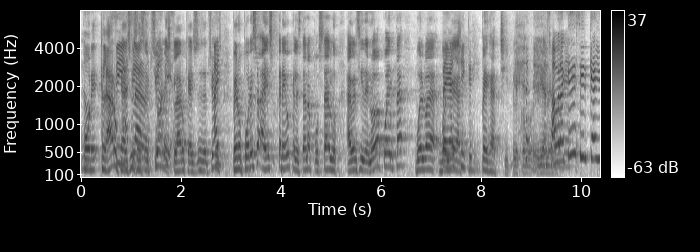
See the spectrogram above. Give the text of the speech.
¿no? E, claro que hay sus excepciones, claro que hay sus excepciones, pero por eso a eso creo que le están apostando, a ver si de nueva cuenta vuelva, vuelve pega a chicle. pega chicle, como dirían. Habrá que decir que hay,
